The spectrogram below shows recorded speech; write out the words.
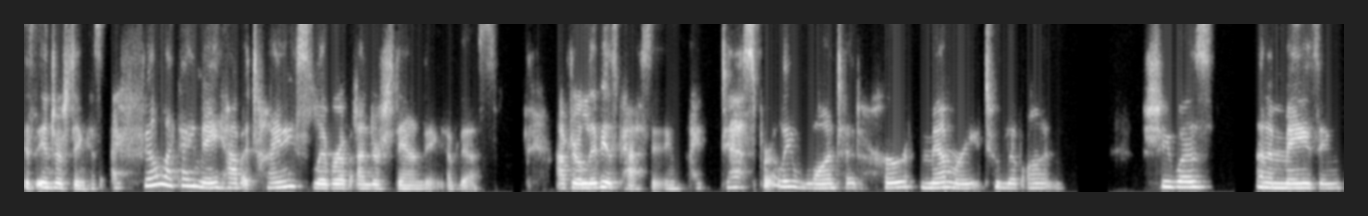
it's interesting because I feel like I may have a tiny sliver of understanding of this. After Olivia's passing, I desperately wanted her memory to live on. She was an amazing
